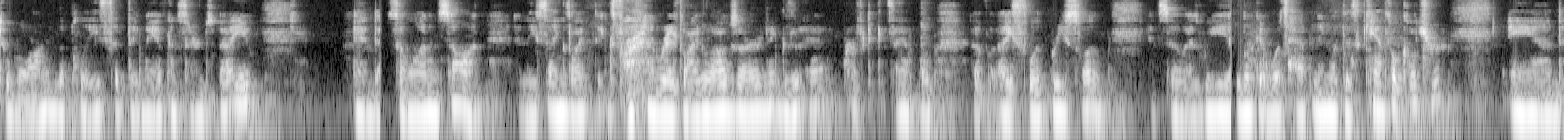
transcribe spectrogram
to warn the police that they may have concerns about you, and so on and so on. And these things, like things for red flag laws, are an ex- perfect example of a slippery slope. And so, as we look at what's happening with this cancel culture and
